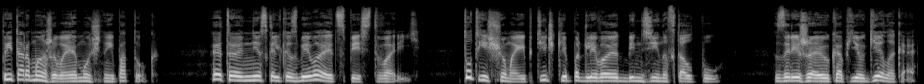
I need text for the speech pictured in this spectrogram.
притормаживая мощный поток. Это несколько сбивает спесь тварей. Тут еще мои птички подливают бензина в толпу. Заряжаю копье Гелока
